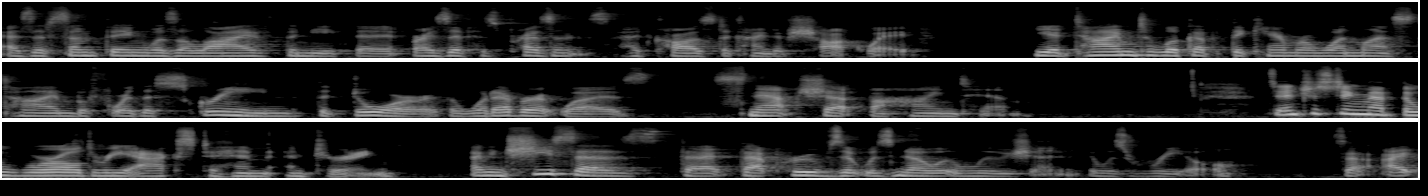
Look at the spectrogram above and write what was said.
as if something was alive beneath it, or as if his presence had caused a kind of shockwave. He had time to look up at the camera one last time before the screen, the door, the whatever it was, snapped shut behind him. It's interesting that the world reacts to him entering. I mean, she says that that proves it was no illusion; it was real. So I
